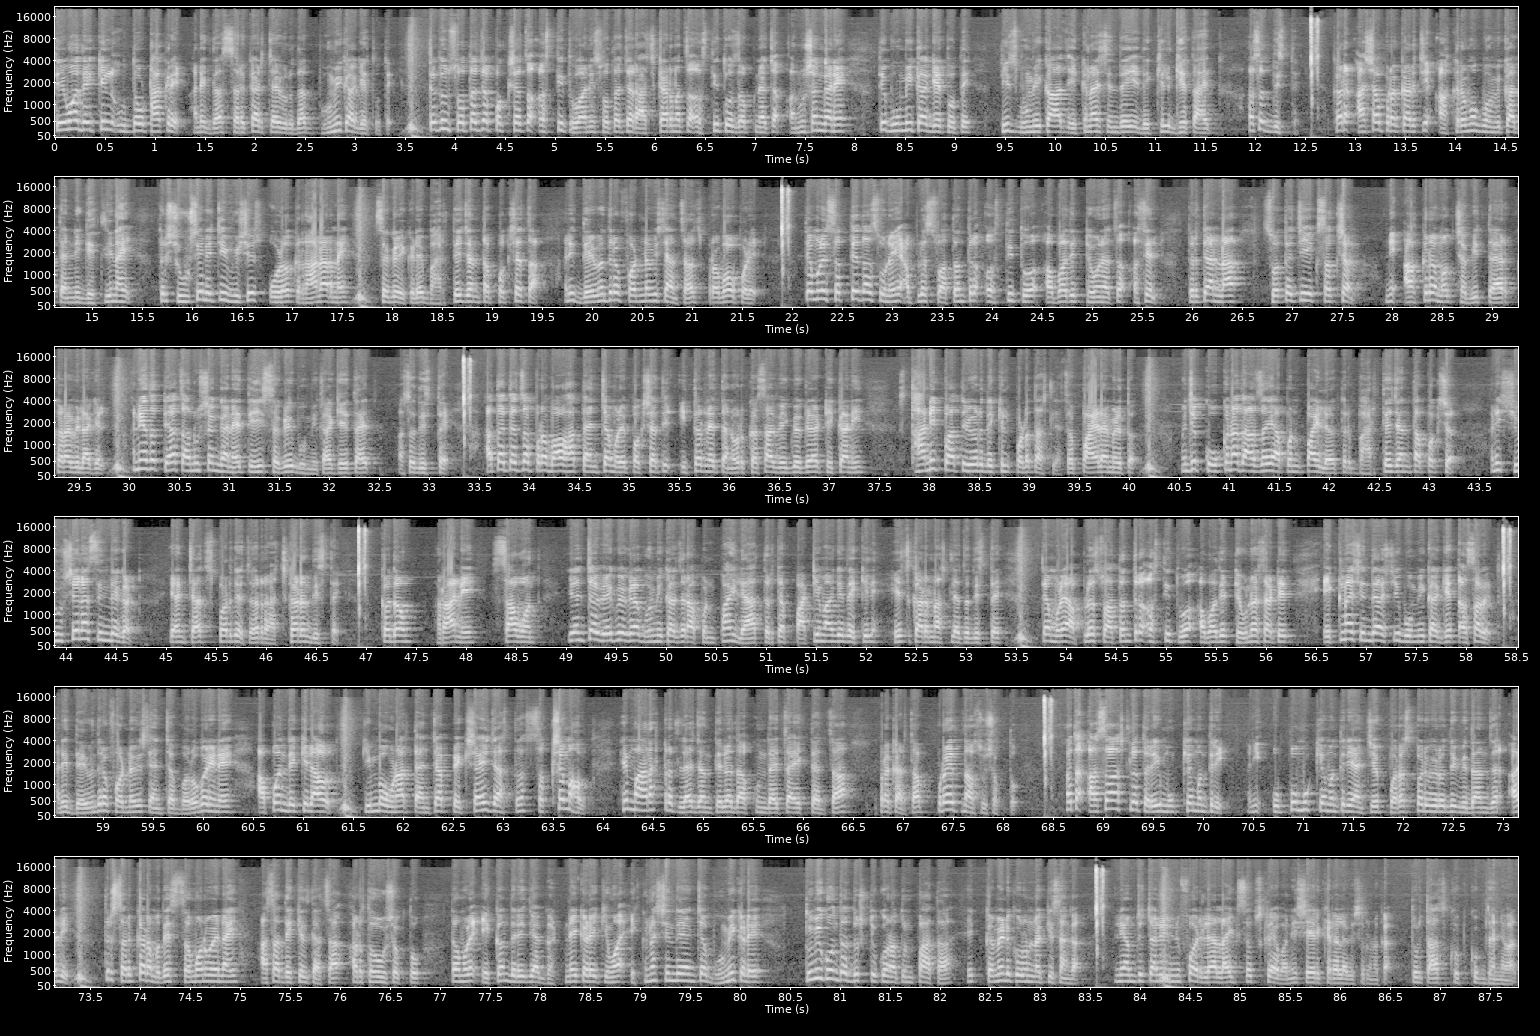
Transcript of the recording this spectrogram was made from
तेव्हा देखील उद्धव ठाकरे अनेकदा सरकारच्या विरोधात भूमिका घेत होते. त्यातून स्वतःच्या पक्षाचं अस्तित्व आणि स्वतःच्या राजकारणाचं अस्तित्व जपण्याच्या अनुषंगाने ते भूमिका घेत होते. तीच भूमिका आज एकनाथ शिंदे देखील घेत आहेत असंच दिसतंय. कारण अशा प्रकारची आक्रमक भूमिका त्यांनी घेतली नाही. तर शिवसेनेची विशेष ओळख राहणार नाही. सगळीकडे भारतीय जनता पक्षाचा आणि देवेंद्र फडणवीस यांचाच प्रभाव पडेल. त्यामुळे सत्तेत असूनही आपलं स्वातंत्र्य अस्तित्व अबाधित ठेवण्याचं असेल तर त्यांना स्वतःची एक सक्षम आणि आक्रमक छबी तयार करावी लागेल. आणि आता त्याच अनुषंगाने ते ही सगळी भूमिका घेत आहेत असं दिसतंय. आता त्याचा प्रभाव हा त्यांच्यामुळे पक्षातील इतर नेत्यांवर कसा वेगवेगळ्या ठिकाणी स्थानिक पातळीवर देखील पडत असल्याचं पाहायला मिळतं. म्हणजे कोकणात आजही आपण पाहिलं तर भारतीय जनता पक्ष आणि शिवसेना शिंदे गट यांच्यात स्पर्धेचं राजकारण दिसतंय. कदम राणे सावंत यांच्या वेगवेगळ्या भूमिका जर आपण पाहिल्या तर त्या पाठीमागे देखील हेच कारण असल्याचं दिसतंय. त्यामुळे आपलं स्वातंत्र्य अस्तित्व अबाधित ठेवण्यासाठी एकनाथ शिंदे अशी भूमिका घेत असावेत. आणि देवेंद्र फडणवीस यांच्या बरोबरीने आपण देखील आहोत. किंबहुना त्यांच्यापेक्षाही जास्त सक्षम आहोत. हे महाराष्ट्रातल्या जनतेला दाखवून द्यायचा एक त्यांचा प्रकारचा प्रयत्न असू शकतो. आता असं असलं तरी मुख्यमंत्री आणि उपमुख्यमंत्री यांचे परस्पर विरोधी विधान जर आले तर सरकारमध्ये समन्वय नाही असा देखील त्याचा अर्थ होऊ शकतो. त्यामुळे एकंदरीत या घटनेकडे किंवा एकनाथ शिंदे यांच्या भूमीकडे तुम्ही कोणत्या दृष्टिकोनातून पाहता हे कमेंट करून नक्की सांगा. आणि आमच्या चॅनल इन्फॉरीला लाईक सबस्क्राईब आणि शेअर करायला विसरू नका. तुर्तास खूप खूप धन्यवाद.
